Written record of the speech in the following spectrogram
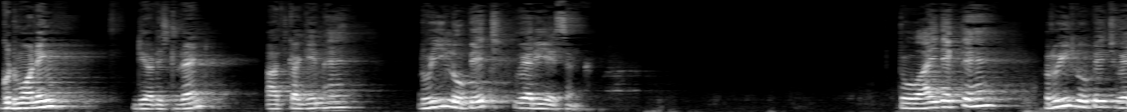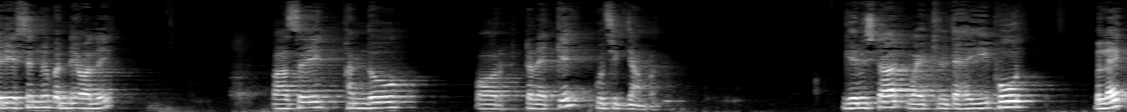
गुड मॉर्निंग डियर स्टूडेंट आज का गेम है रुई लोपेज वेरिएशन तो आइए देखते हैं रुई लोपेज वेरिएशन में बनने वाले पासे, फंदो और ट्रैक के कुछ एग्ज़ाम्पल गेम स्टार्ट व्हाइट खेलता है E four black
